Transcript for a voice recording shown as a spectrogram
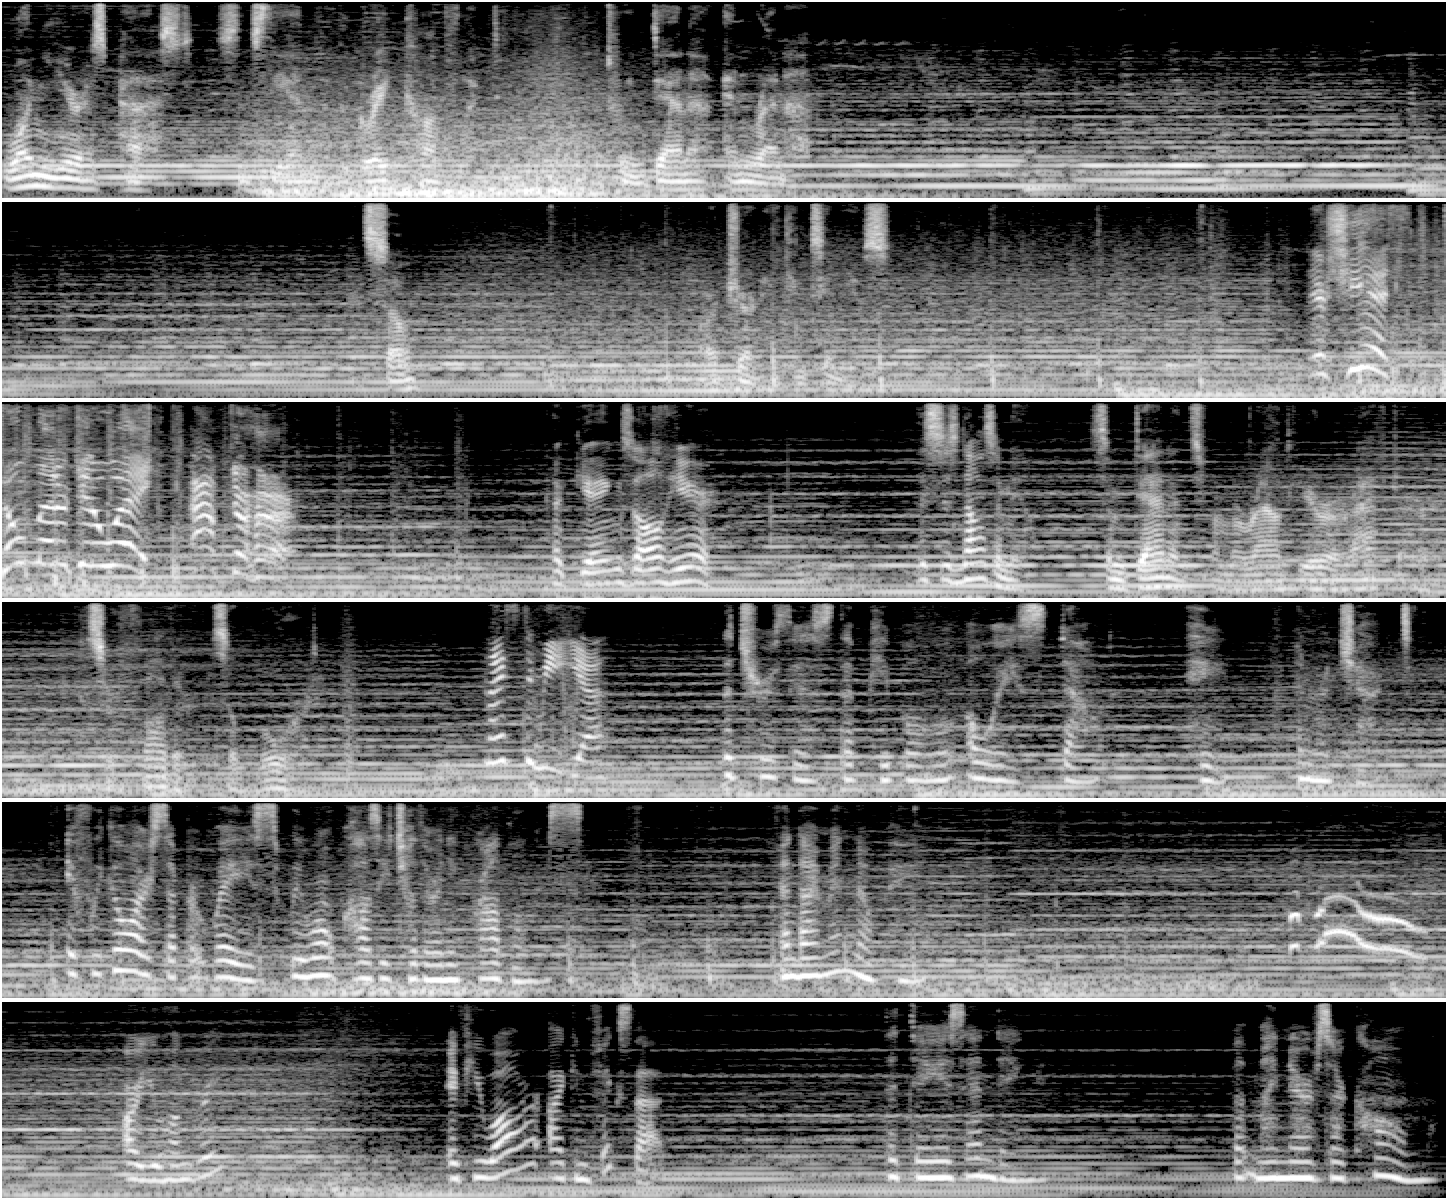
One year has passed since the end of the great conflict between Dahna and Rena. And so, our journey continues. There she is! Don't let her get away! After her! The gang's all here. This is Nazamil. Some Dahnans from around here are after her, because her father is a lord. Nice to meet ya. The truth is that people will always doubt, hate, and reject. If we go our separate ways, we won't cause each other any problems. And I'm in no pain. Are you hungry? If you are, I can fix that. The day is ending, but my nerves are calm.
